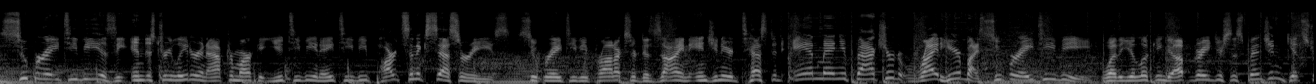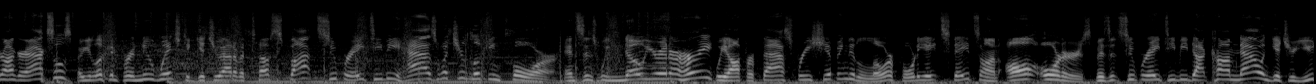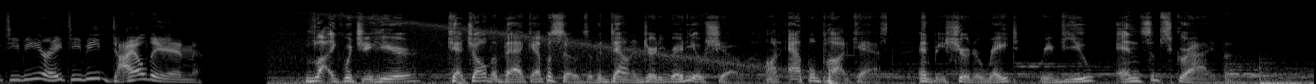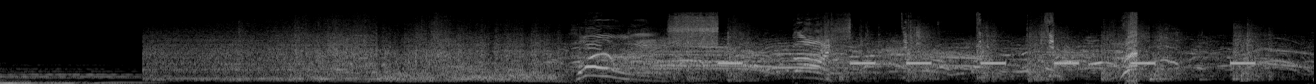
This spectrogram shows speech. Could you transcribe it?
Super ATV is the industry leader in aftermarket UTV and ATV parts and accessories. Super ATV products are designed, engineered, tested, and manufactured right here by Super ATV. Whether you're looking to upgrade your suspension, get stronger axles, or you're looking for a new winch to get you out of a tough spot, Super ATV has what you're looking for. And since we know you're in a hurry, we offer fast free shipping to the lower 48 states on all orders. Visit superatv.com now and get your UTV or ATV dialed in. Like what you hear? Catch all the back episodes of the Down and Dirty Radio Show on Apple Podcast and be sure to rate, review, and subscribe.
